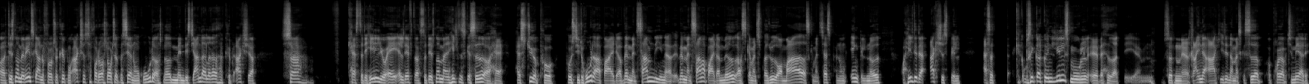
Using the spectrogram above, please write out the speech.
Og det er sådan noget med, at hver eneste gang du får lov til at købe nogle aktier, så får du også lov til at basere nogle ruter og sådan noget, men hvis de andre allerede har købt aktier, så kaster det hele jo af alt efter, så det er sådan noget, man hele tiden skal sidde og have, have styr på, på sit rutearbejde, og hvem man sammenligner, hvem man samarbejder med, og skal man sprede ud over meget, og skal man satse på nogle enkelt noget. Og hele det der aktiespil, altså, der kan måske godt gå en lille smule, øh, hvad hedder det, øh, sådan øh, regneark i det, når man skal sidde og prøve at optimere det.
